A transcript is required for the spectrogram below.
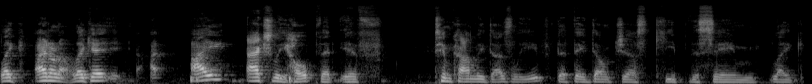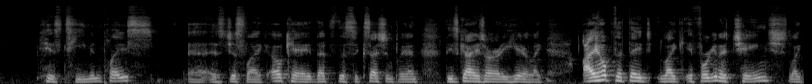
like, I don't know. Like, I, I actually hope that if Tim Connelly does leave, that they don't just keep the same like his team in place uh, as just like okay, that's the succession plan. These guys are already here. Like, I hope that they like if we're gonna change, like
